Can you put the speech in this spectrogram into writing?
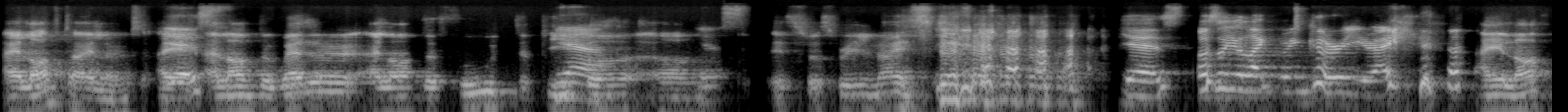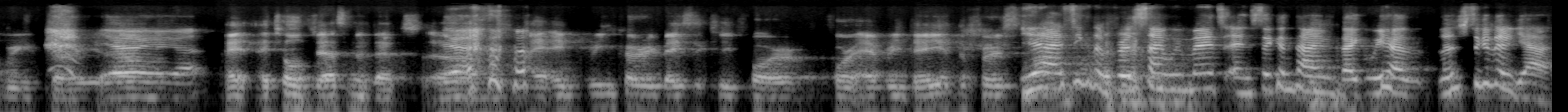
I love Thailand. I, yes. I love the weather. I love the food, the people. Yeah. Um, yes it's just really nice. yes. Also, you like green curry, right? I love green curry. Yeah, um, yeah, yeah. I, I told Jasmine that um, yeah. I ate green curry basically for for every day in the first. Yeah, month. I think the first time we met and second time like we had lunch together. Yeah,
